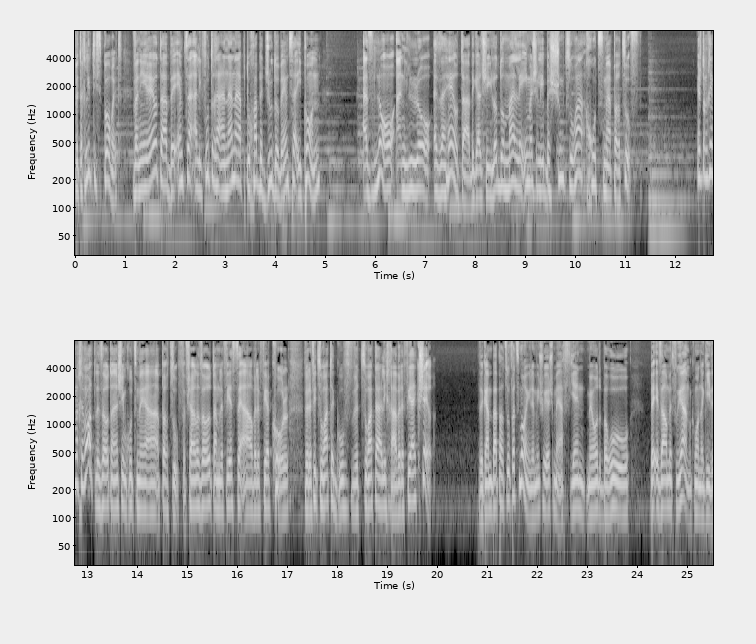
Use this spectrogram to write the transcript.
ותחליף תספורת ואני אראה אותה באמצע אליפות רעננה הפתוחה בג'ודו באמצע איפון אז לא, אני לא אזהה אותה בגלל שהיא לא דומה לאימא שלי בשום צורה חוץ מהפרצוף. יש דרכים אחרות לזהות אנשים חוץ מהפרצוף. אפשר לזהות אותם לפי השיער ולפי הקול ולפי צורת הגוף וצורת ההליכה ולפי ההקשר. וגם בפרצוף עצמו, אם למישהו יש מאפיין מאוד ברור באיבר מסוים, כמו נגיד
